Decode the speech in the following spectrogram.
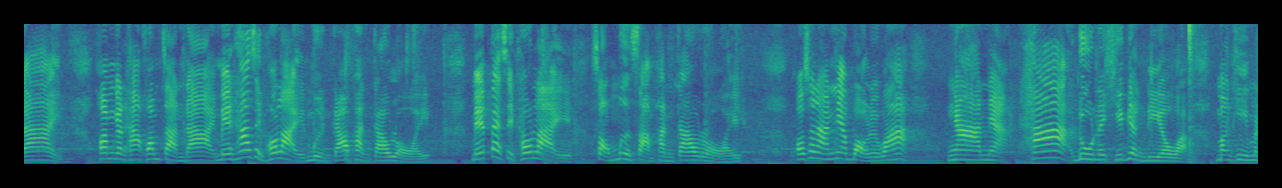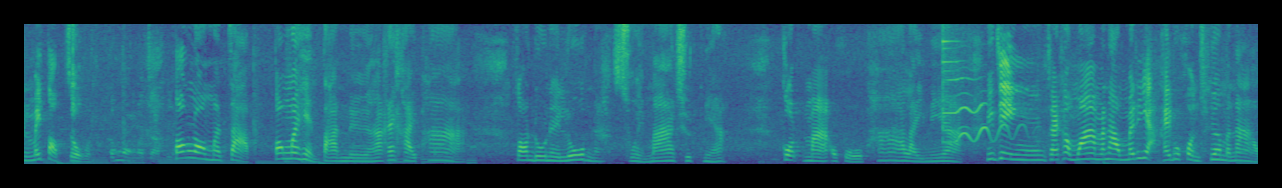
ได้ ความกระทะความจานได้ เมตรห้าสิบเท่าไหร่19,900เมตรแปดสิบเท่าไหร่23,900เพราะฉะนั้นเนี่ยบอกเลยว่า งานเนี่ยถ้าดูในคลิปอย่างเดียวอะ่ะบางทีมันไม่ตอบโจทย์ ต้องลองมาจับต้องลองมาจับต้องมาเห็นตาเนื้อคล้ายๆผ้า ตอนดูในรูปนะ สวยมากชุดเนี้ยกดมาโอ้โหผ้าอะไรเนี่ยจริงๆ ใช้คำว่ามะนาวไม่ได้อยากให้ทุกคนเชื่อมะนาว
